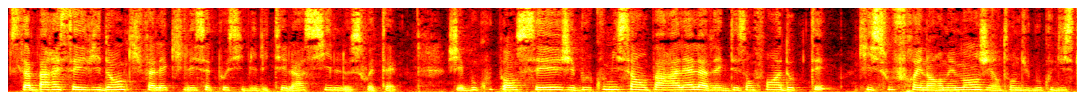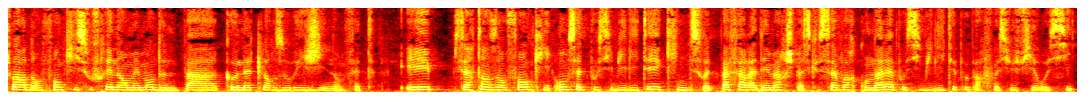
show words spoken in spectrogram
Ça me paraissait évident qu'il fallait qu'il ait cette possibilité-là s'il le souhaitait. J'ai beaucoup pensé, j'ai beaucoup mis ça en parallèle avec des enfants adoptés qui souffrent énormément. J'ai entendu beaucoup d'histoires d'enfants qui souffrent énormément de ne pas connaître leurs origines, en fait et certains enfants qui ont cette possibilité et qui ne souhaitent pas faire la démarche parce que savoir qu'on a la possibilité peut parfois suffire aussi.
